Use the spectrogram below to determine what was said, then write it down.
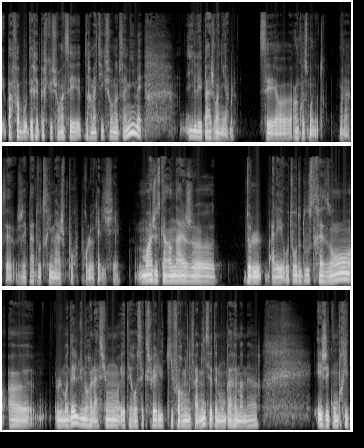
et, parfois des répercussions assez dramatiques sur notre famille, mais il n'est pas joignable. C'est euh, un cosmonaute. Voilà, j'ai pas d'autre image pour, pour le qualifier. Moi, jusqu'à un âge euh, de, allez, autour de 12-13 ans, euh, le modèle d'une relation hétérosexuelle qui forme une famille, c'était mon père et ma mère. Et j'ai compris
